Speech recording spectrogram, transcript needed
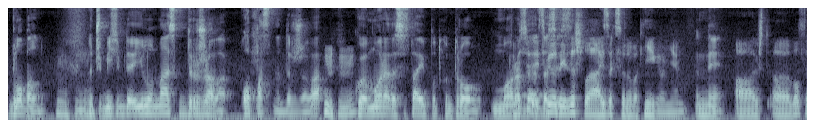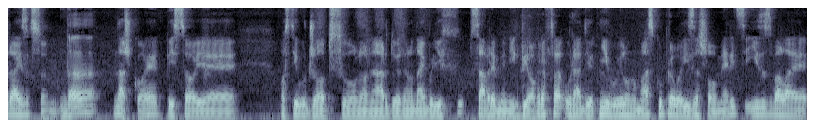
globalno. Mm -hmm. Znači, mislim da je Elon Musk država, opasna država, Mhm. koja mora da se stavi pod kontrolu. Mora Mislim da, da, da se... da je izašla Isaacsonova knjiga o njemu. Ne, A, što, a, Walter Isaacson, da, znaš ko je, pisao je o Steve Jobsu, o Leonardu, jedan od najboljih savremenih biografa, uradio je knjigu Elonu Musku, upravo je izašla u Americi i izazvala je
